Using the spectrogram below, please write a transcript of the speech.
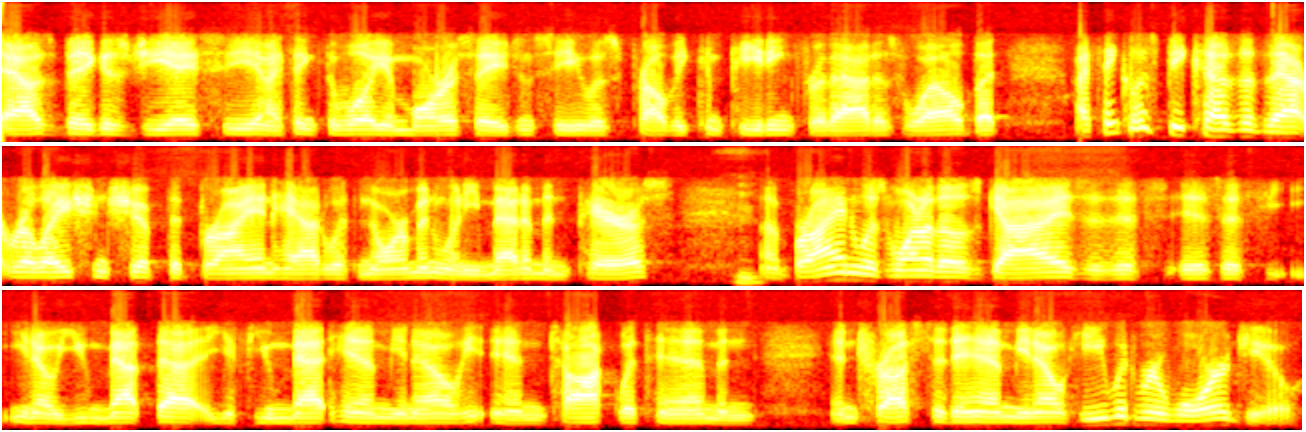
as big as GAC, and I think the William Morris Agency was probably competing for that as well. But I think it was because of that relationship that Brian had with Norman when he met him in Paris. Mm-hmm. Uh, Brian was one of those guys, as if as if you know you met that if you met him, you know, and talked with him and and trusted him, you know, he would reward you.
